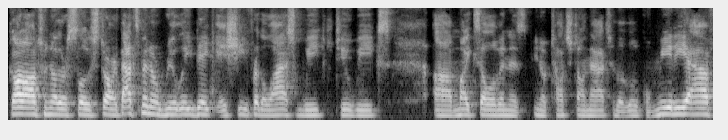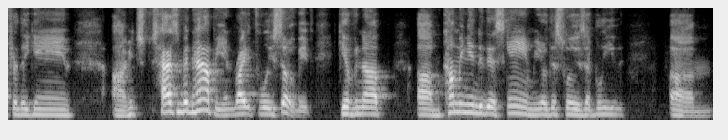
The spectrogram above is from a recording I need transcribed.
Got off to another slow start. That's been a really big issue for the last week, two weeks. Uh, Mike Sullivan has, you know, touched on that to the local media after the game. Um, he just hasn't been happy, and rightfully so. They've given up um, coming into this game. You know, this was, I believe, um,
